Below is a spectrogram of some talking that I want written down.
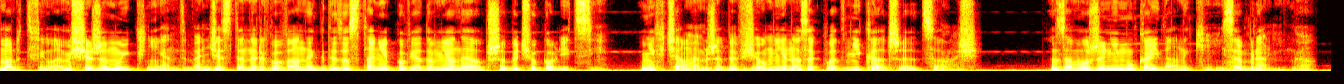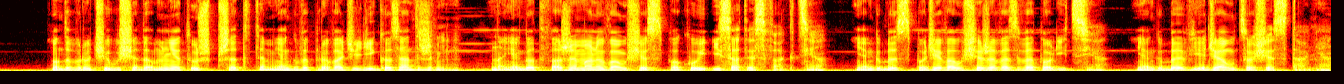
Martwiłem się, że mój klient będzie zdenerwowany, gdy zostanie powiadomiony o przybyciu policji. Nie chciałem, żeby wziął mnie na zakładnika czy coś. Założyli mu kajdanki i zabrali go. Odwrócił się do mnie tuż przed tym, jak wyprowadzili go za drzwi. Na jego twarzy malował się spokój i satysfakcja. Jakby spodziewał się, że wezwę policję. Jakby wiedział, co się stanie.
